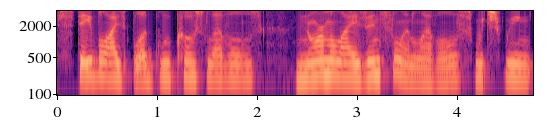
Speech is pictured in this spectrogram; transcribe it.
stabilize blood glucose levels, normalize insulin levels, which we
